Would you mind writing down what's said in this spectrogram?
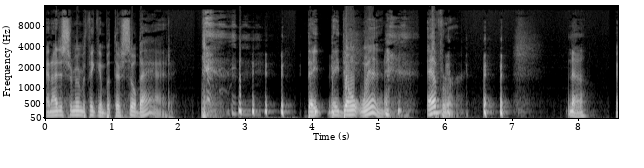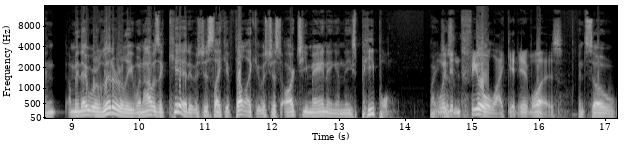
And I just remember thinking, but they're so bad. they they don't win ever. No, And I mean they were literally when I was a kid, it was just like it felt like it was just Archie Manning and these people. Like well, it just- didn't feel like it. It was. And so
